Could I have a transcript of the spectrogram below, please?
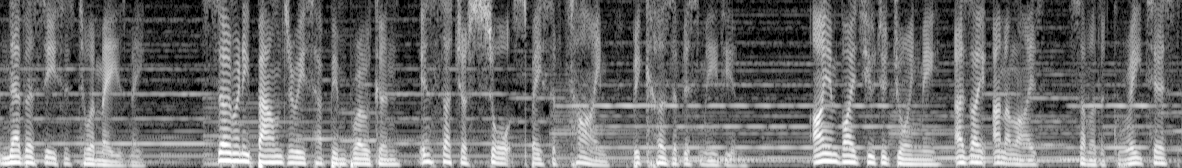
never ceases to amaze me. So many boundaries have been broken in such a short space of time because of this medium. I invite you to join me as I analyze some of the greatest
